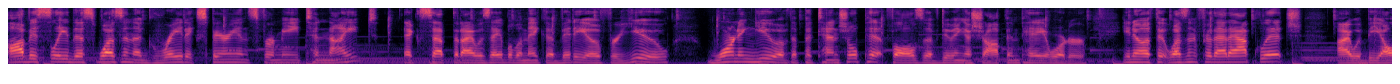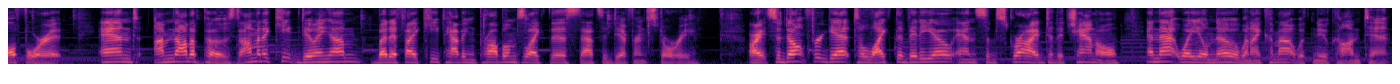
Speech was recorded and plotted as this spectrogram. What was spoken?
obviously this wasn't a great experience for me tonight, except that I was able to make a video for you warning you of the potential pitfalls of doing a shop and pay order. You know, if it wasn't for that app glitch, I would be all for it. And I'm not opposed. I'm going to keep doing them, but if I keep having problems like this, that's a different story. All right, so don't forget to like the video and subscribe to the channel, and that way you'll know when I come out with new content.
